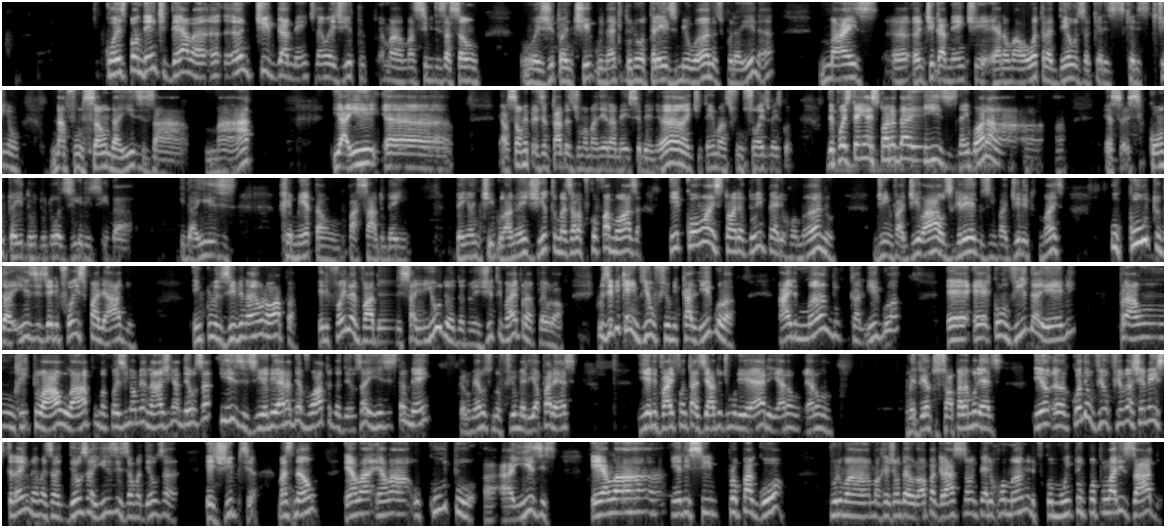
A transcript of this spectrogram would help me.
correspondente dela antigamente, né, o Egito é uma, uma, civilização, o Egito antigo, né, que durou 3 mil anos por aí, né, mas antigamente era uma outra deusa que eles, que eles tinham na função da Isis, a Maat, e aí elas são representadas de uma maneira meio semelhante, tem umas funções meio... Depois tem a história da Isis, né, embora a, a, essa, esse conto aí do, do, Osíris e da, e da Isis remeta a um passado bem, bem antigo lá no Egito, mas ela ficou famosa. E com a história do Império Romano, de invadir lá, os gregos invadirem e tudo mais, o culto da Isis ele foi espalhado, inclusive na Europa. Ele foi levado, ele saiu do, do, do Egito e vai para a Europa. Inclusive, quem viu o filme Calígula, a irmã do Calígula é, é, convida ele para um ritual lá, uma coisa em homenagem à deusa Isis, e ele era devoto da deusa Isis também, pelo menos no filme ele aparece, e ele vai fantasiado de mulher, e era um, era um, um evento só para mulheres. E eu, eu, quando eu vi o filme, eu achei meio estranho, né? mas a deusa Isis é uma deusa egípcia, mas não, ela, ela o culto a, a Isis, ela, ele se propagou por uma, uma região da Europa graças ao Império Romano, ele ficou muito popularizado,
